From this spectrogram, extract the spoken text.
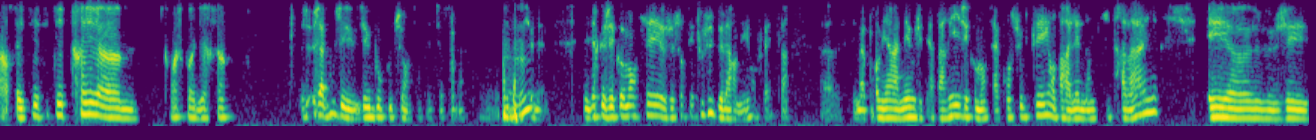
alors ça a été, c'était très, euh, comment je pourrais dire ça? J'avoue j'ai eu beaucoup de chance en fait sur ce parcours Mhm. professionnel. C'est-à-dire que j'ai commencé, je sortais tout juste de l'armée en fait. Euh, C'était ma première année où j'étais à Paris. J'ai commencé à consulter en parallèle d'un petit travail et j'ai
